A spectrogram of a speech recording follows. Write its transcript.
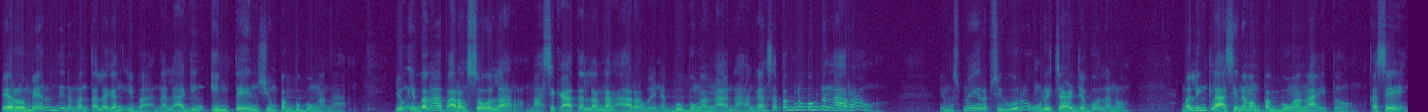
Pero meron din naman talagang iba na laging intense yung pagbubunganga. Yung iba nga parang solar, masikatan lang ng araw eh, nagbubunganga na hanggang sa paglubog ng araw. Eh mas mahirap siguro kung rechargeable, ano? Maling klase namang pagbunganga ito kasi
